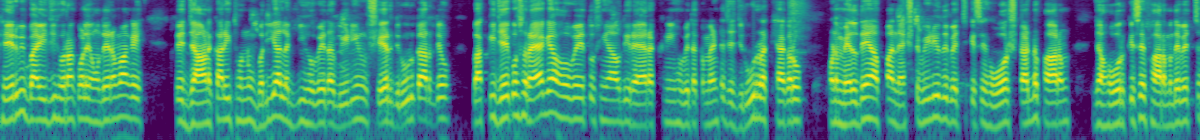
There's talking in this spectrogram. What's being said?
ਫੇਰ ਵੀ ਬਾਈ ਜੀ ਹੋਰਾਂ ਕੋਲੇ ਆਉਂਦੇ ਰਵਾਂਗੇ। ਤੇ ਜਾਣਕਾਰੀ ਤੁਹਾਨੂੰ ਵਧੀਆ ਲੱਗੀ ਹੋਵੇ ਤਾਂ ਵੀਡੀਓ ਨੂੰ ਸ਼ੇਅਰ ਜ਼ਰੂਰ ਕਰ ਦਿਓ। ਬਾਕੀ ਜੇ ਕੁਝ ਰਹਿ ਗਿਆ ਹੋਵੇ, ਤੁਸੀਂ ਆਪਦੀ ਰਾਏ ਰੱਖਣੀ ਹੋਵੇ ਤਾਂ ਕਮੈਂਟ 'ਚ ਜ਼ਰੂਰ ਰੱਖਿਆ ਕਰੋ। ਹੁਣ ਮਿਲਦੇ ਹਾਂ ਆਪਾਂ ਨੈਕਸਟ ਵੀਡੀਓ ਦੇ ਵਿੱਚ ਕਿਸੇ ਹੋਰ ਸਟੱਡ ਫਾਰਮ ਜਾਂ ਹੋਰ ਕਿਸੇ ਫਾਰਮ ਦੇ ਵਿੱਚ।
